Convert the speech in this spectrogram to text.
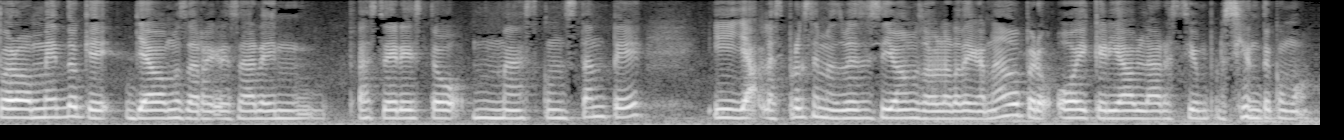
prometo que ya vamos a regresar en hacer esto más constante. Y ya, las próximas veces sí vamos a hablar de ganado, pero hoy quería hablar 100% como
